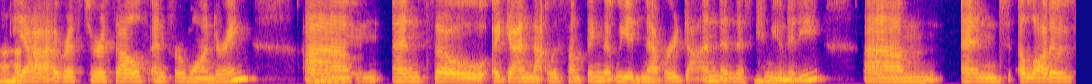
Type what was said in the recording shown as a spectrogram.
Uh-huh. Yeah, a risk to herself and for wandering. Uh-huh. Um, and so, again, that was something that we had never done in this mm-hmm. community. Um, and a lot of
